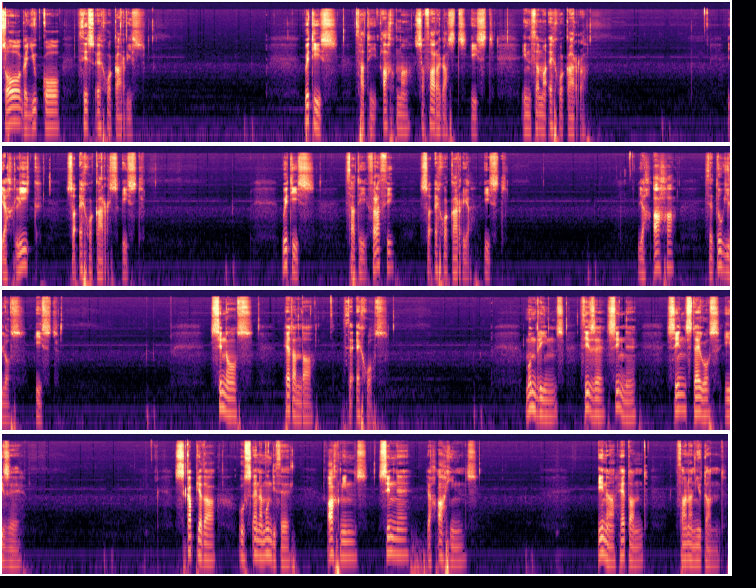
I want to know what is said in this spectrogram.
so ga yuko this ehuakaris. Witis thati achma safaragasts east in thama ehuakarra. Jahlik sa ehuakars east. Witis thati frathi sa ehuakarja east. Jah aha Thetugilos ist. Sinos heranda the echos. Mundrins thise sinne sin stegos ise. Scapiada us ena mundice achmins sinne jach achins. Ina hetand thana newtand.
